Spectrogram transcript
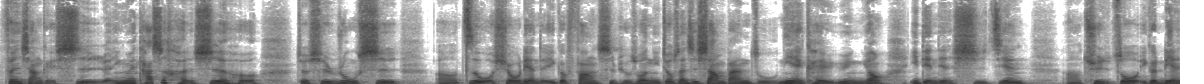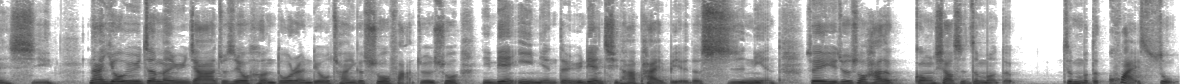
分享给世人，因为它是很适合，就是入世呃自我修炼的一个方式。比如说，你就算是上班族，你也可以运用一点点时间，呃，去做一个练习。那由于这门瑜伽就是有很多人流传一个说法，就是说你练一年等于练其他派别的十年，所以也就是说它的功效是这么的这么的快速，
